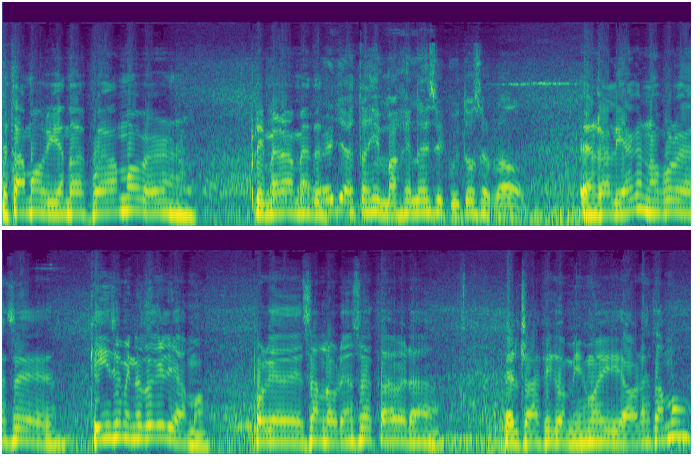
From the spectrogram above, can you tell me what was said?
estamos viendo. Después vamos a ver primeramente. ver ya estas imágenes de circuito cerrado? En realidad que no, porque hace 15 minutos que llegamos, porque de San Lorenzo acá, ¿verdad? El tráfico mismo y ahora estamos...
